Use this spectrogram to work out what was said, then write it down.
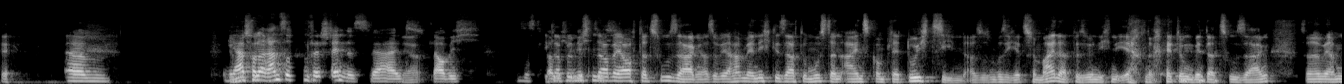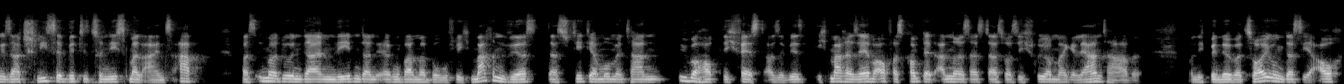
ähm, ja, Toleranz und Verständnis wäre halt, ja. glaube ich, glaub ich glaube, wir müssen dabei ja auch dazu sagen, also wir haben ja nicht gesagt, du musst dann eins komplett durchziehen. Also das muss ich jetzt zu meiner persönlichen Ehrenrettung mit dazu sagen, sondern wir haben gesagt, schließe bitte zunächst mal eins ab. Was immer du in deinem Leben dann irgendwann mal beruflich machen wirst, das steht ja momentan überhaupt nicht fest. Also wir, ich mache selber auch was komplett anderes als das, was ich früher mal gelernt habe. Und ich bin der Überzeugung, dass ihr auch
